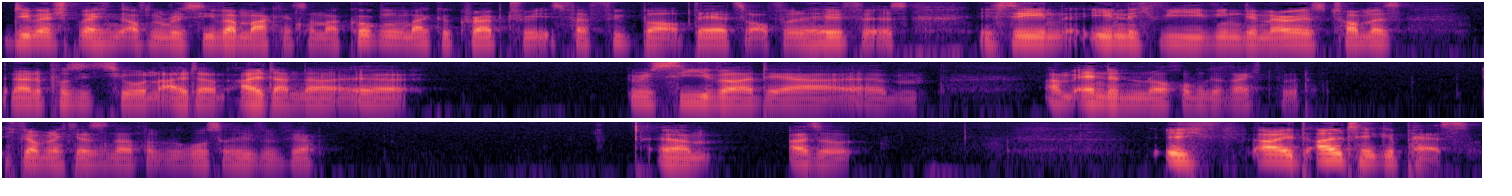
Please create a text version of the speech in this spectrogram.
dementsprechend auf dem Receiver-Markt jetzt nochmal gucken. Michael Crabtree ist verfügbar, ob der jetzt auch für Hilfe ist. Ich sehe ihn ähnlich wie, wie ein Demarius Thomas in einer Position alter, alternder äh, Receiver, der ähm, am Ende nur noch rumgereicht wird. Ich glaube nicht, dass es noch eine große Hilfe wäre. Ähm, also, ich, I'll, I'll, take a pass,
